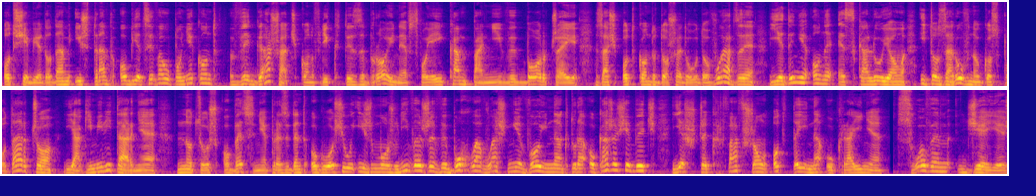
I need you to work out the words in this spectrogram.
Od siebie dodam, iż Trump obiecywał poniekąd wygaszać konflikty zbrojne w swojej kampanii wyborczej, zaś odkąd doszedł do władzy, jedynie one eskalują i to zarówno gospodarczo, jak i militarnie. No cóż, obecnie prezydent ogłosił, iż możliwe, że wybuchła właśnie wojna, która okaże się być jeszcze krwawszą od tej na Ukrainie. Słowem dzieje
